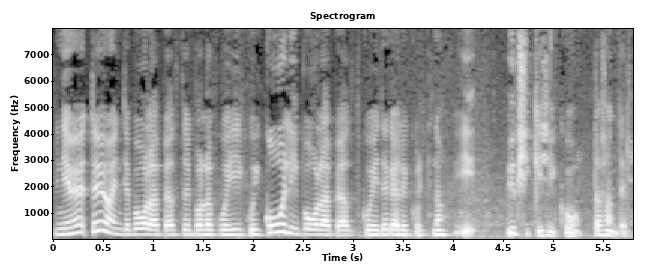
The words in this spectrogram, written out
Nii tööandja poole pealt võib-olla kui, kui kooli poole pealt, kui tegelikult noh üksikisiku tasandil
